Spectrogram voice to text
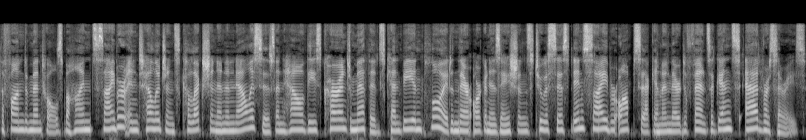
the fundamentals behind cyber intelligence collection and analysis and how these current methods can be employed in their organizations to assist in cyber OPSEC and in their defense against adversaries.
